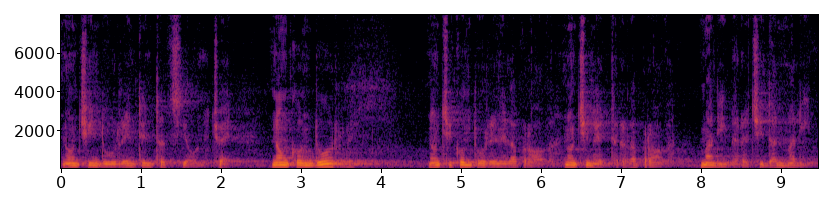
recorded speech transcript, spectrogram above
non ci indurre in tentazione, cioè non condurre, non ci condurre nella prova non ci mettere alla prova, ma liberaci dal maligno.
